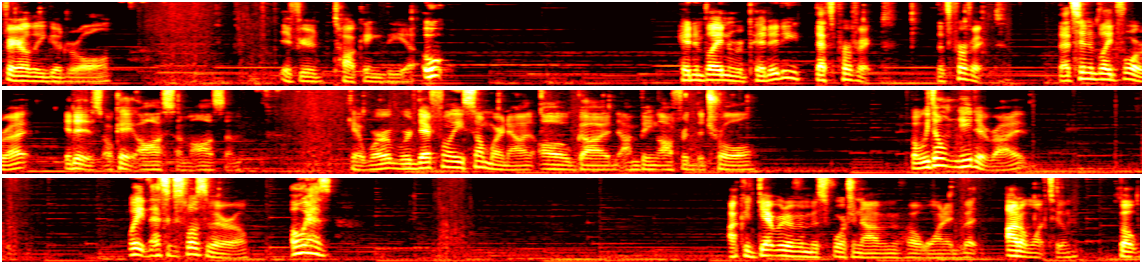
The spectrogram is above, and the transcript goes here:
fairly good roll. If you're talking the... Uh, oh! Hidden Blade and Rapidity? That's perfect. That's perfect. That's Hidden Blade 4, right? It is. Okay, awesome, awesome. Okay, we're, we're definitely somewhere now. Oh god, I'm being offered the troll. But we don't need it, right? Wait, that's explosive arrow. Oh, yes. I could get rid of a Misfortune him if I wanted, but I don't want to. But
